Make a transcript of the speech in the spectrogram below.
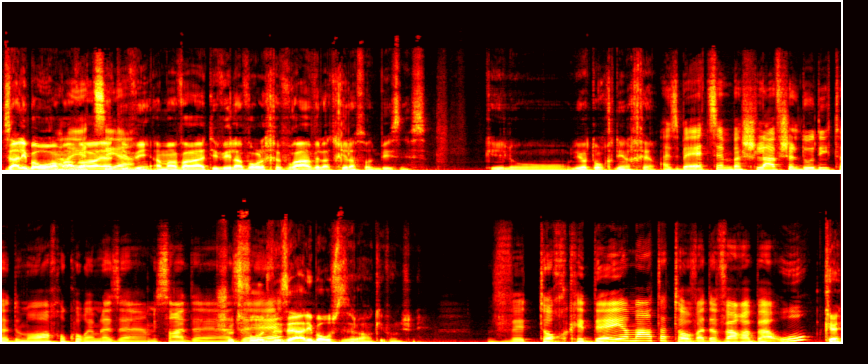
זה היה לי ברור, המעבר היה היציאה. טבעי. המעבר היה טבעי לעבור לחברה ולהתחיל לעשות ביזנס. כאילו, להיות עורך דין אחר. אז בעצם בשלב של דודי תדמו, אנחנו קוראים לזה המשרד אה, הזה. שותפות, וזה היה לי ברור שזה לא הכיוון שלי. ותוך כדי אמרת, טוב, הדבר הבא הוא, כן,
